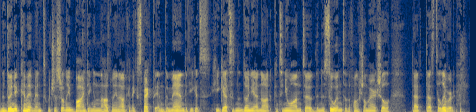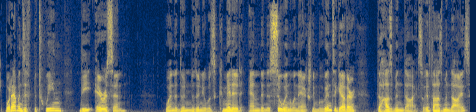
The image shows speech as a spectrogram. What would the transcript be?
nadunya commitment, which is certainly binding, and the husband now can expect it and demand that he gets he gets his nadunya and not continue on to the nisuin, to the functional marital that that's delivered. What happens if between the erusin, when the nadunya was committed, and the nisuin, when they actually move in together, the husband dies. So if the husband dies,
